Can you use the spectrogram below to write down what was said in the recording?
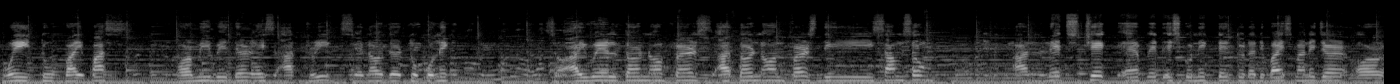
way to bypass or maybe there is a tricks in order to connect. So I will turn on first uh, turn on first the Samsung and let's check if it is connected to the device manager or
